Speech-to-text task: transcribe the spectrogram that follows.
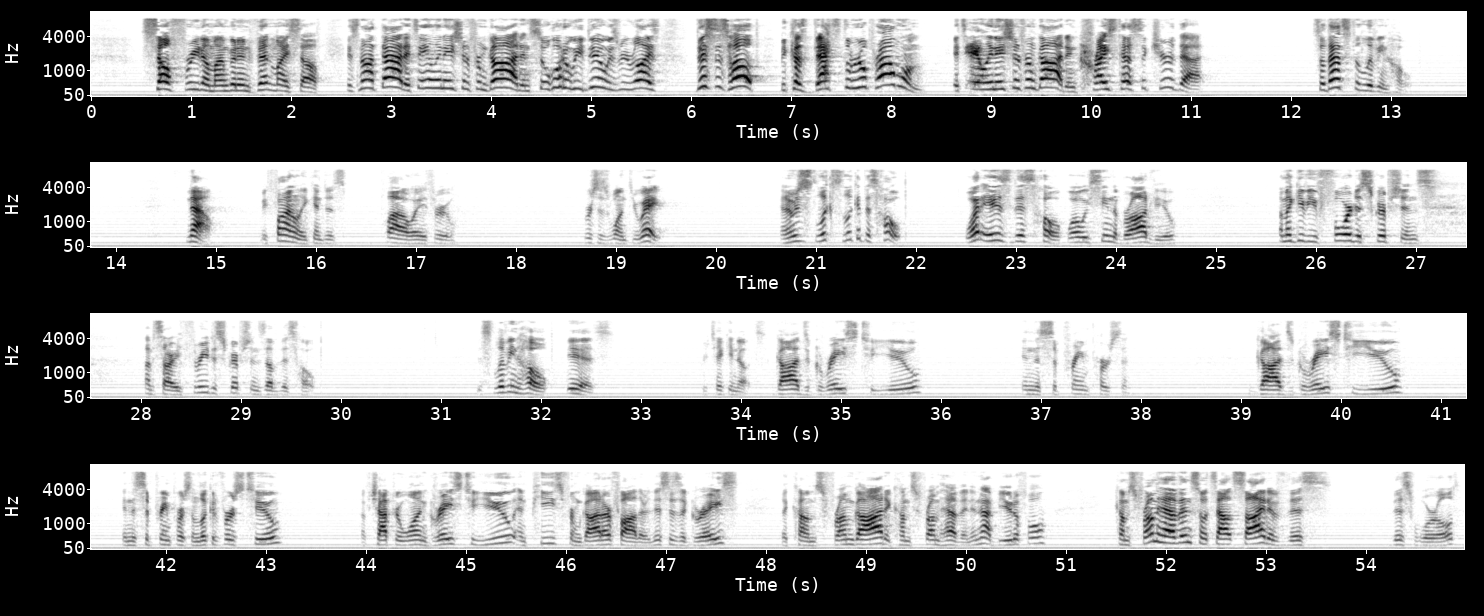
Self freedom, I'm going to invent myself. It's not that, it's alienation from God. And so what do we do is we realize this is hope because that's the real problem. It's alienation from God, and Christ has secured that. So that's the living hope. Now, we finally can just plow our way through verses 1 through 8. And we just look, look at this hope. What is this hope? Well, we've seen the broad view. I'm going to give you four descriptions. I'm sorry, three descriptions of this hope. This living hope is, you're taking notes, God's grace to you in the supreme person. God's grace to you in the supreme person. Look at verse 2 of chapter 1. Grace to you and peace from God our Father. This is a grace that comes from God, it comes from heaven. Isn't that beautiful? It comes from heaven, so it's outside of this, this world.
